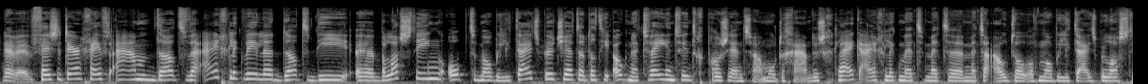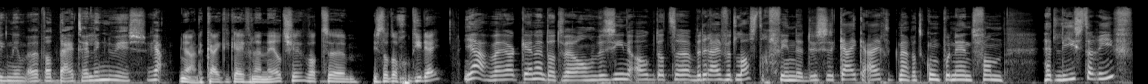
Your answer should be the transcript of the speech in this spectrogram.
De VZR geeft aan dat we eigenlijk willen dat die uh, belasting op de mobiliteitsbudgetten, dat die ook naar 22% zou moeten gaan. Dus gelijk eigenlijk met, met, uh, met de auto- of mobiliteitsbelasting, uh, wat bijtelling nu is. Ja. ja, dan kijk ik even naar Neeltje. Wat, is dat een goed idee? Ja, wij herkennen dat wel. We zien ook dat bedrijven het lastig vinden. Dus ze kijken eigenlijk naar het component van het leasetarief.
